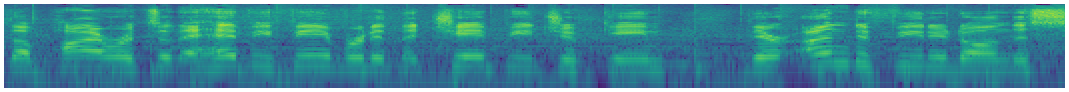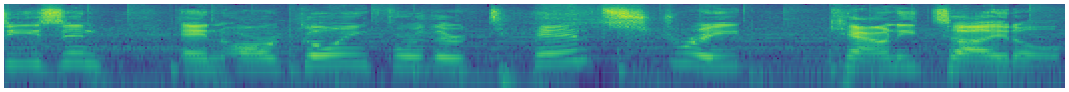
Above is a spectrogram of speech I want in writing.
The Pirates are the heavy favorite in the championship game. They're undefeated on the season and are going for their 10th straight county title.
